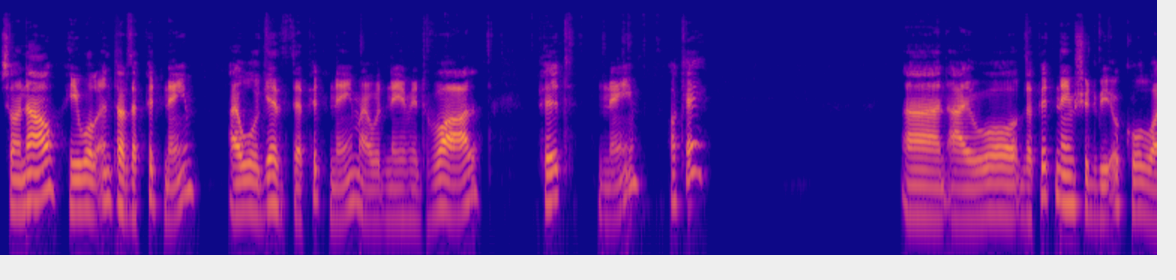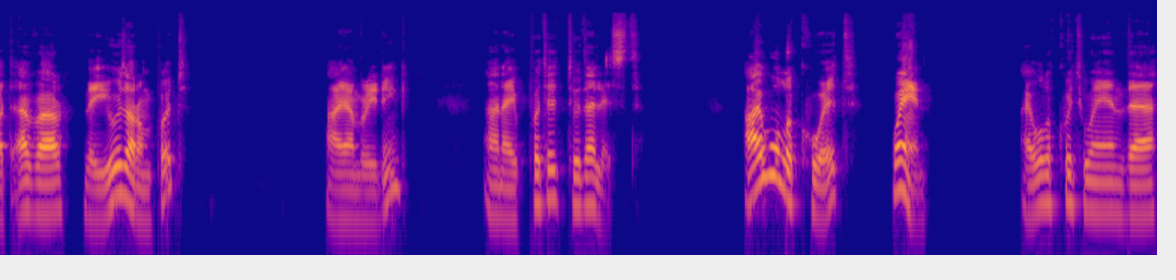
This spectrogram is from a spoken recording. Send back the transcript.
So now he will enter the pit name. I will get the pit name. I would name it val pit name. Okay? And I will, the pit name should be equal whatever the user input I am reading and I put it to the list. I will quit when? I will quit when the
